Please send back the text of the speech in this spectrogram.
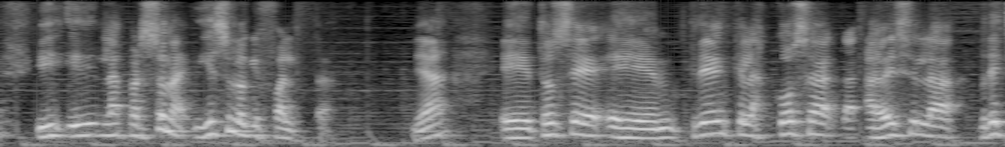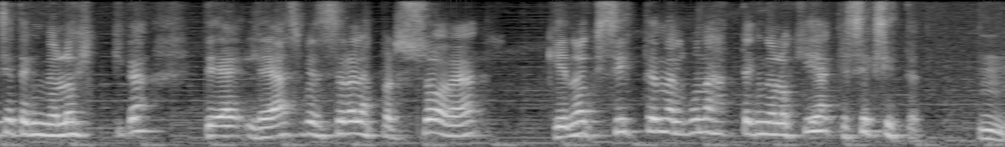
y, las personas, y eso es lo que falta. ¿Ya? Eh, entonces, eh, creen que las cosas, a veces la brecha tecnológica le hace pensar a las personas que no existen algunas tecnologías que sí existen. Mm.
